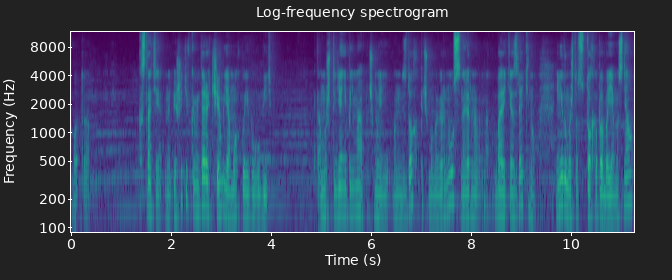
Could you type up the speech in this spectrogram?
Вот. Э, кстати, напишите в комментариях, чем я мог бы его убить. Потому что я не понимаю, почему я, он не сдох, почему он вернулся. Наверное, на барик я зря кинул. Я не думаю, что 100 хп бы я ему снял.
